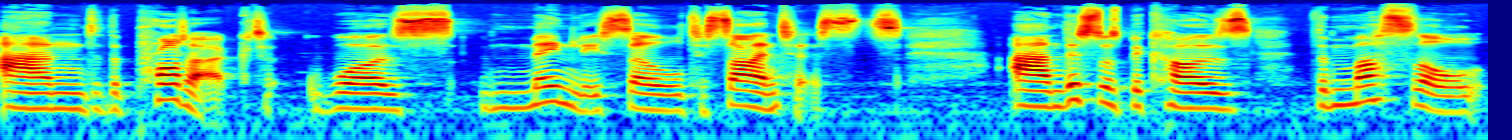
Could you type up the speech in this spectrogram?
and the product was mainly sold to scientists. And this was because the muscle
